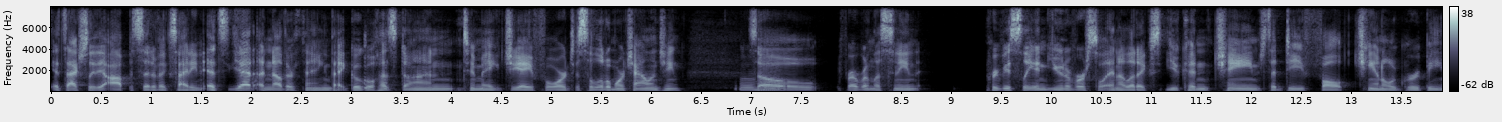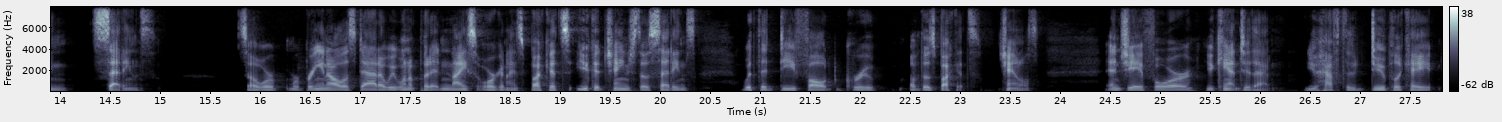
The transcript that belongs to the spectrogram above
It's actually the opposite of exciting. It's yet another thing that Google has done to make GA4 just a little more challenging. Mhm. So, for everyone listening, previously in Universal Analytics, you can change the default channel grouping settings. So, we're, we're bringing all this data. We want to put it in nice, organized buckets. You could change those settings with the default group of those buckets, channels. In GA4, you can't do that. You have to duplicate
